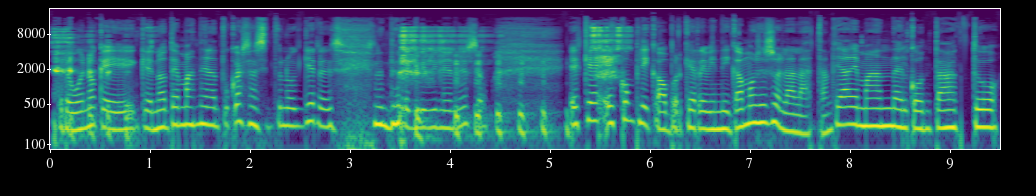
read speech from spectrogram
Pero bueno, que, que, no te manden a tu casa si tú no quieres, no te recriminen eso. Es que es complicado porque reivindicamos eso, la lactancia demanda, el contacto,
